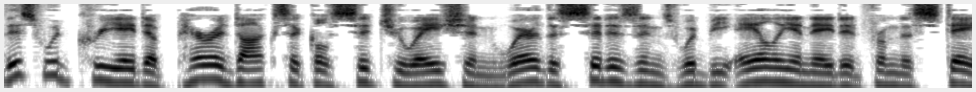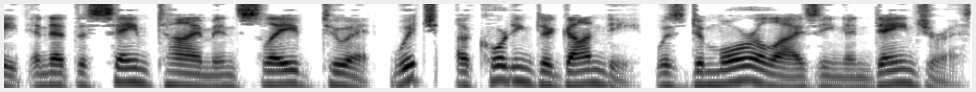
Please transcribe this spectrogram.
This would create a paradoxical situation where the citizens would be alienated from the state and at the same time enslaved to it, which, according to Gandhi, was demoralizing and dangerous.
